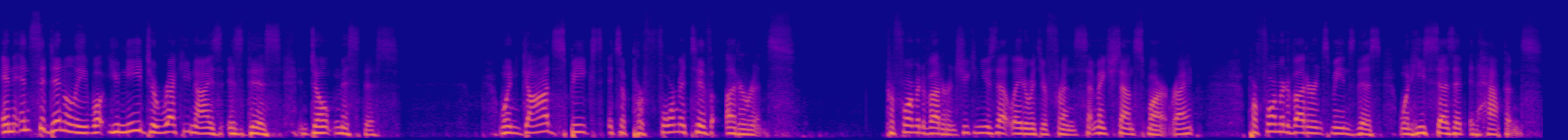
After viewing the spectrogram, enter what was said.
And incidentally, what you need to recognize is this, and don't miss this. When God speaks, it's a performative utterance. Performative utterance. You can use that later with your friends. That makes you sound smart, right? Performative utterance means this when he says it, it happens.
